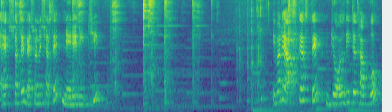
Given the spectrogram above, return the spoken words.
একসাথে বেসনের সাথে নেড়ে নিচ্ছি। এবারে আস্তে আস্তে জল দিতে থাকব।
